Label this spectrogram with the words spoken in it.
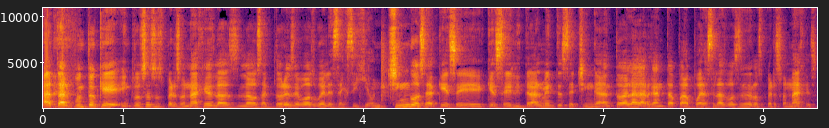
a tal punto que incluso a sus personajes, los, los actores de voz, güey, les exigía un chingo. O sea, que se, que se literalmente se chingaran toda la garganta para poder hacer las voces de los personajes.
